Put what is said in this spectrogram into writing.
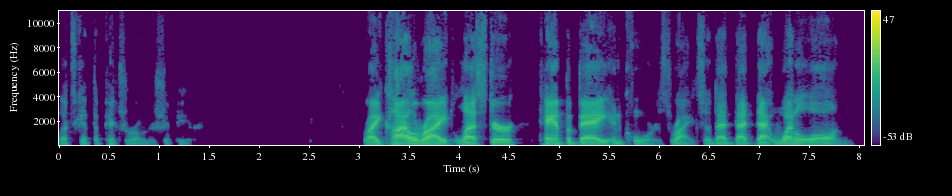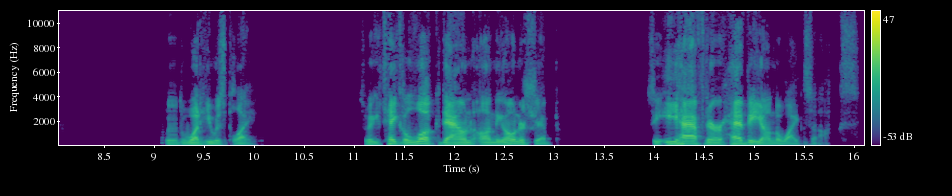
let's get the pitcher ownership here. Right, Kyle Wright, Lester, Tampa Bay, and Coors. Right, so that that that went along with what he was playing. So we can take a look down on the ownership. See, E. Hafner heavy on the White Sox,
